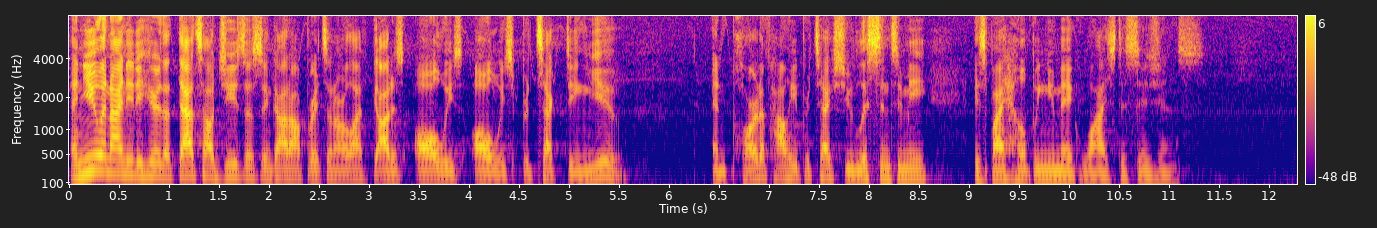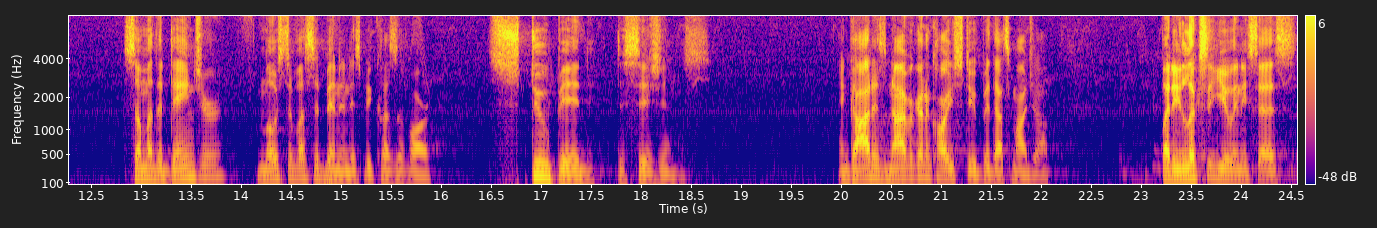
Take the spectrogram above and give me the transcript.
And you and I need to hear that that's how Jesus and God operates in our life. God is always, always protecting you. And part of how he protects you, listen to me, is by helping you make wise decisions. Some of the danger most of us have been in is because of our stupid decisions. And God is never going to call you stupid. That's my job. But He looks at you and He says,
